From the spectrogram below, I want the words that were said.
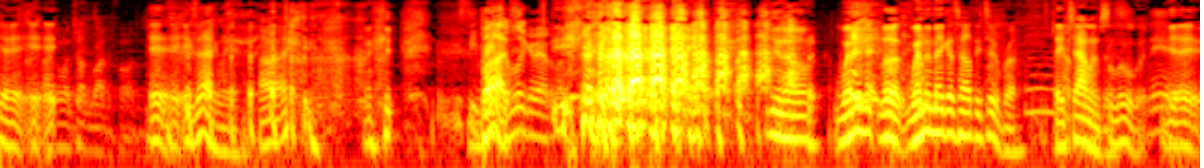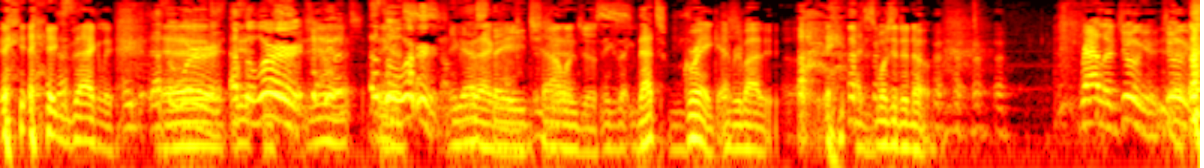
Yeah, it- it- want to talk about the fathers. I- I- exactly. All right. You see But- Rachel looking at him. you know, women look. Women make us healthy too, bro. They challenge us. Absolutely. Yeah, exactly. That's Yeah, a word. That's yeah, a word. yeah, That's yes, a word. Yes, exactly. they challenge us. Exactly. That's Greg, everybody. I just want you to know. Rattler Junior. Junior.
